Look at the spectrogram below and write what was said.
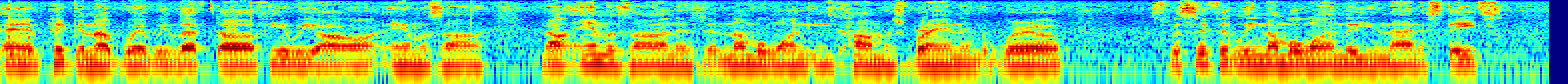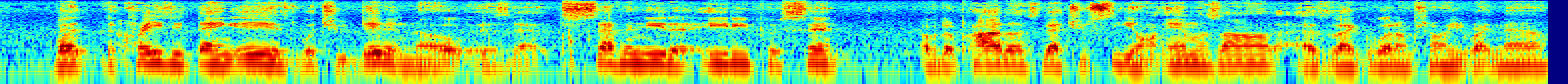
and picking up where we left off, here we are on Amazon. Now, Amazon is the number one e-commerce brand in the world, specifically number one in the United States. But the crazy thing is, what you didn't know is that 70 to 80 percent of the products that you see on Amazon, as like what I'm showing you right now,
